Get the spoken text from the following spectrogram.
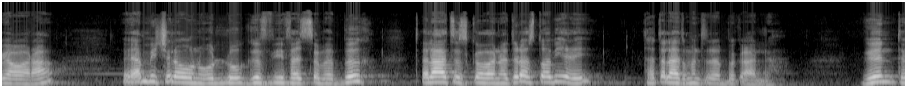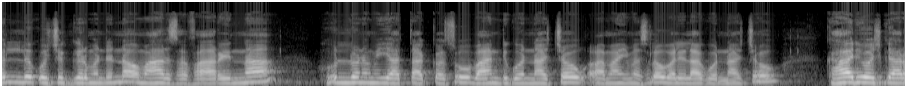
ቢያወራ የሚችለውን ሁሉ ግፍ ቢፈጽምብህ ጥላት እስከሆነ ድረስ ጠቢዒ ተጥላት ምን ትጠብቃለህ? ግን ትልቁ ችግር ምንድነው? መሀል ሰፋሪና ሁሉንም እያጣቀሱ በአንድ ጎናቸው አማኝ መስለው በሌላ ጎናቸው ከሀዲዎች ጋር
